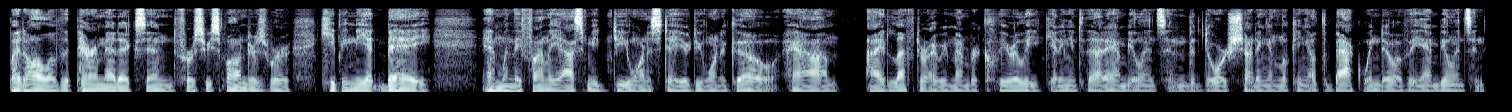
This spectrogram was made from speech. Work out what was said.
but all of the paramedics and first responders were keeping me at bay. And when they finally asked me, Do you want to stay or do you want to go? Um, I left her. I remember clearly getting into that ambulance and the door shutting and looking out the back window of the ambulance and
